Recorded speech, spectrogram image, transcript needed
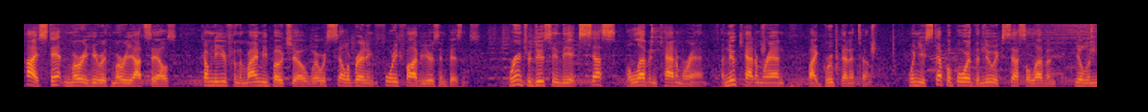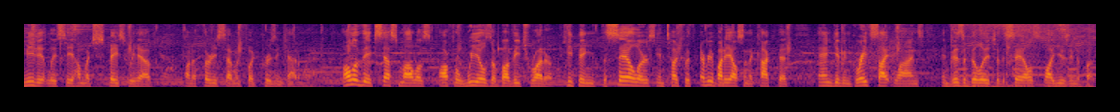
Hi, Stanton Murray here with Murray Yacht Sales, coming to you from the Miami Boat Show where we're celebrating 45 years in business. We're introducing the Excess 11 catamaran, a new catamaran by Groupe Beneteau. When you step aboard the new Excess 11, you'll immediately see how much space we have on a 37-foot cruising catamaran. All of the Excess models offer wheels above each rudder, keeping the sailors in touch with everybody else in the cockpit and giving great sight lines and visibility to the sails while using the boat.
